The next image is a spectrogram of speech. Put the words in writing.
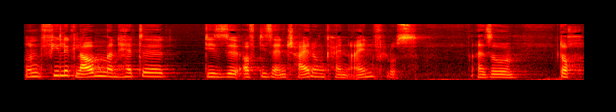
Und viele glauben, man hätte diese, auf diese Entscheidung keinen Einfluss. Also doch,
